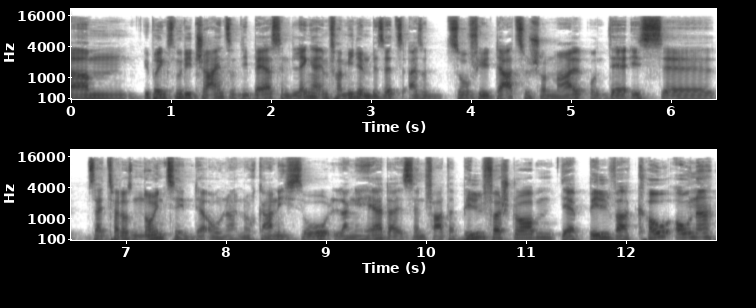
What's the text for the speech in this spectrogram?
Ähm, übrigens nur die Giants und die Bears sind länger im Familienbesitz, also so viel dazu schon mal. Und der ist äh, seit 2019 der Owner, noch gar nicht so lange her. Da ist sein Vater Bill verstorben. Der Bill war Co-Owner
